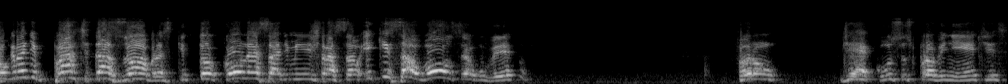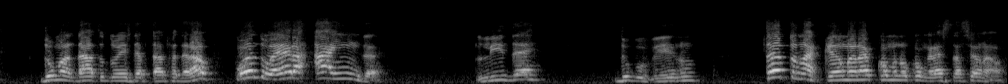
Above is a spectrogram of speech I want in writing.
Ou grande parte das obras que tocou nessa administração e que salvou o seu governo foram de recursos provenientes do mandato do ex-deputado federal, quando era ainda líder do governo, tanto na Câmara como no Congresso Nacional.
